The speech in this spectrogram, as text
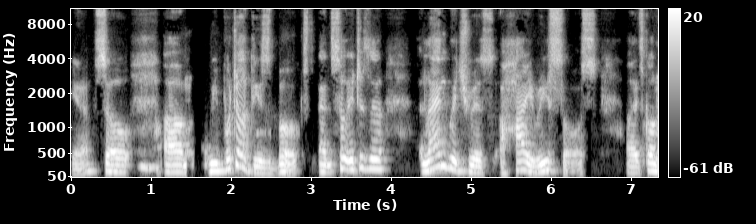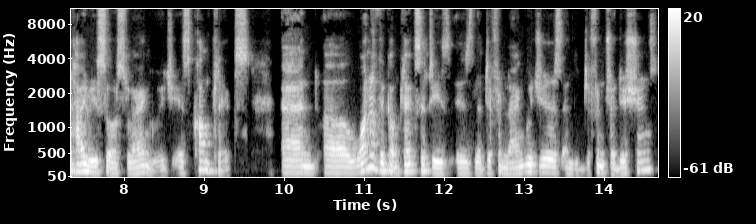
You know, so um, we put out these books, and so it is a language with a high resource. Uh, it's called high resource language. It's complex. And uh, one of the complexities is the different languages and the different traditions.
